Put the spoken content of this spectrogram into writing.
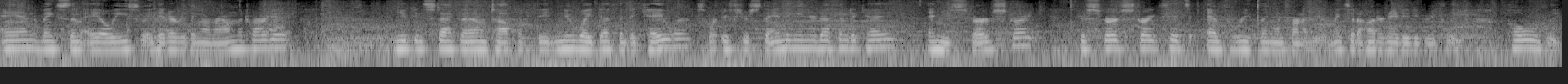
and makes them AoE so they hit everything around the target. You can stack that on top of the new way Death and Decay works, where if you're standing in your Death and Decay and you Scourge Strike, your Scourge Strike hits everything in front of you. Makes it 180 degree cleave. Holy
